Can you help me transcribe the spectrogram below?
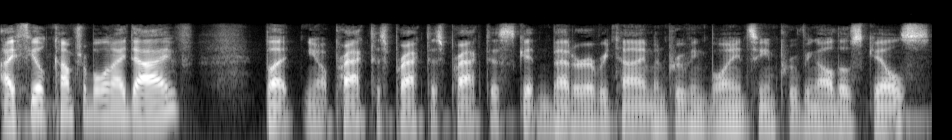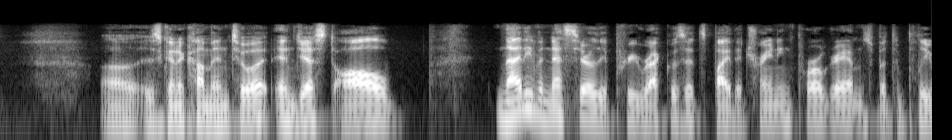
I feel comfortable when I dive, but you know, practice, practice, practice, getting better every time, improving buoyancy, improving all those skills uh, is going to come into it, and just all. Not even necessarily prerequisites by the training programs, but the pre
